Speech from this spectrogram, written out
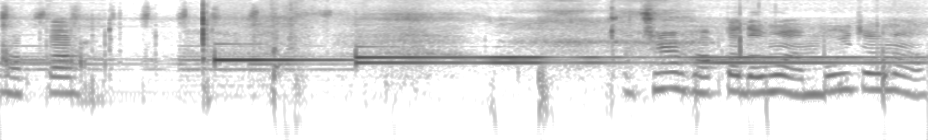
바꿔. 아침을 바꿔 너무 안 보이잖아. 어!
